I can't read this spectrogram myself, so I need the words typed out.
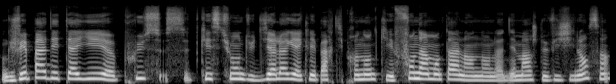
Donc, je ne vais pas détailler euh, plus cette question du dialogue avec les parties prenantes qui est fondamentale hein, dans la démarche de vigilance. Hein.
